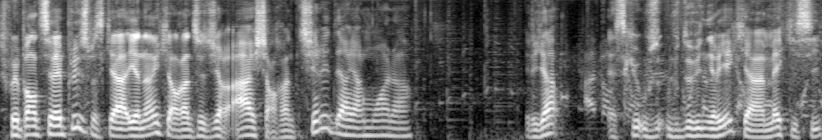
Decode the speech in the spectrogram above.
Je pouvais pas en tirer plus parce qu'il y en a un qui est en train de se dire Ah, je suis en train de tirer derrière moi là. Et les gars, est-ce que vous, vous devineriez qu'il y a un mec ici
